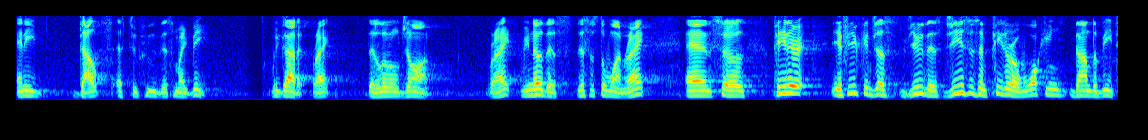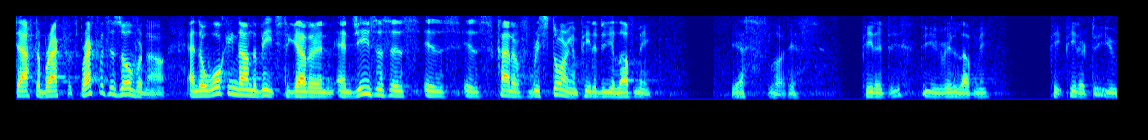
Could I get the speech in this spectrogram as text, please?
Any doubts as to who this might be? We got it, right? The little John, right? We know this. This is the one, right? And so, Peter, if you can just view this, Jesus and Peter are walking down the beach after breakfast. Breakfast is over now, and they're walking down the beach together, and, and Jesus is, is, is kind of restoring him. Peter, do you love me? Yes, Lord, yes. Peter, do, do you really love me? P- Peter, do you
